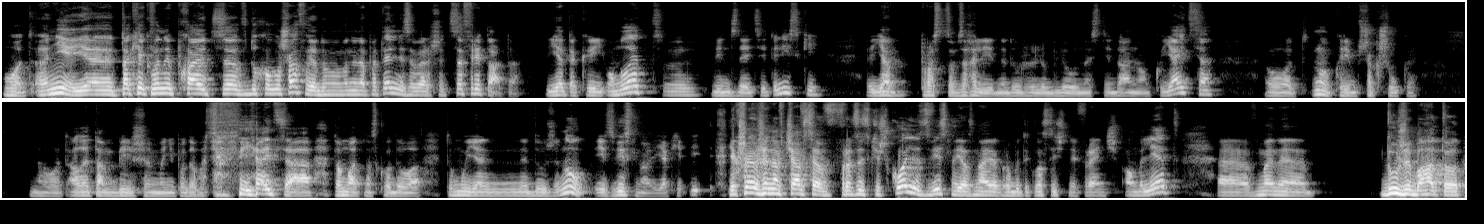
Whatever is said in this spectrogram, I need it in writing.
От. А, ні, я, так як вони пхають це в духову шафу, я думаю, вони на пательні завершать. Це фрітата. Є такий омлет, е, він, здається, італійський. Я просто взагалі не дуже люблю на сніданок яйця, от, ну, крім шакшуки. От, але там більше мені подобаються яйця, а томатна складова. Тому я не дуже. Ну, і звісно, як, якщо я вже навчався в французькій школі, звісно, я знаю, як робити класичний френч омлет. Е, в мене дуже багато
